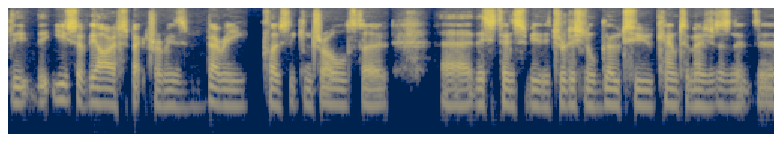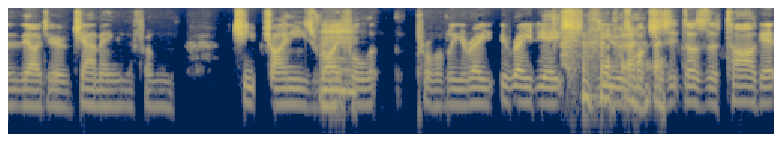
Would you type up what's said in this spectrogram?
the, the use of the RF spectrum is very closely controlled. So uh, this tends to be the traditional go-to countermeasure, doesn't it? The, the idea of jamming from cheap Chinese mm. rifle that probably irradiates you as much as it does the target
